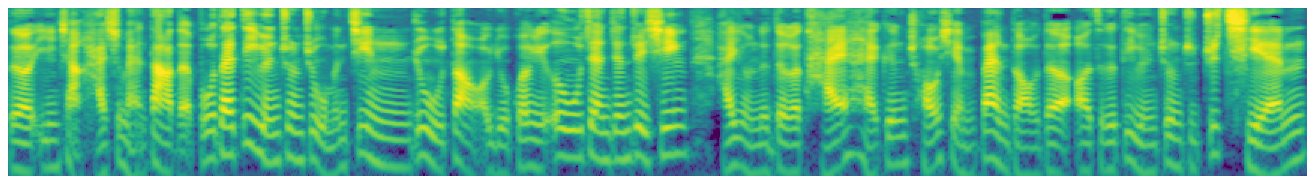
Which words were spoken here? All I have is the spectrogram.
的影响，还是蛮大的。不过，在地缘政治，我们进入到有关于俄乌战争最新，还有呢这个台海跟朝鲜半岛的啊这个地缘政治之前，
